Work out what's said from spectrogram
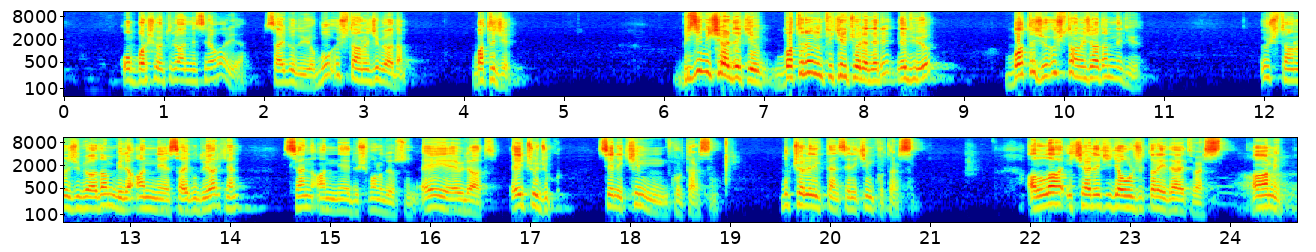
O başörtülü annesine var ya, saygı duyuyor. Bu üç tanrıcı bir adam. Batıcı. Bizim içerideki batının fikir köleleri ne diyor? Batıcı üç tanrıcı adam ne diyor? Üç tanrıcı bir adam bile anneye saygı duyarken sen anneye düşman oluyorsun. Ey evlat, ey çocuk seni kim kurtarsın? Bu kölelikten seni kim kurtarsın? Allah içerideki yavrucuklara hidayet versin. Amin.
